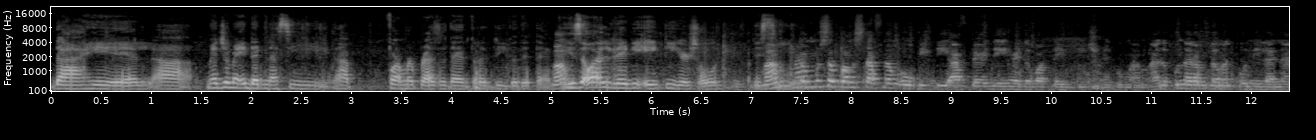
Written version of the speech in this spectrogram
dahil ah, medyo may edad na si ah, former President Rodrigo Duterte. Ma'am? He's already 80 years old this Ma'am, year. kamusta po ang staff ng OPP after they heard about the impeachment po, ma'am? Ano po naramdaman po nila na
